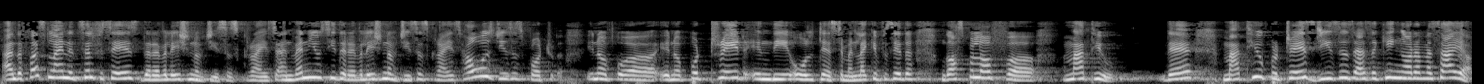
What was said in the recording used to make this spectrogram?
And the first line itself says the revelation of Jesus Christ. And when you see the revelation of Jesus Christ, how was Jesus, portray- you know, uh, you know, portrayed in the Old Testament? Like if you say the Gospel of uh, Matthew, there Matthew portrays Jesus as a king or a Messiah.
